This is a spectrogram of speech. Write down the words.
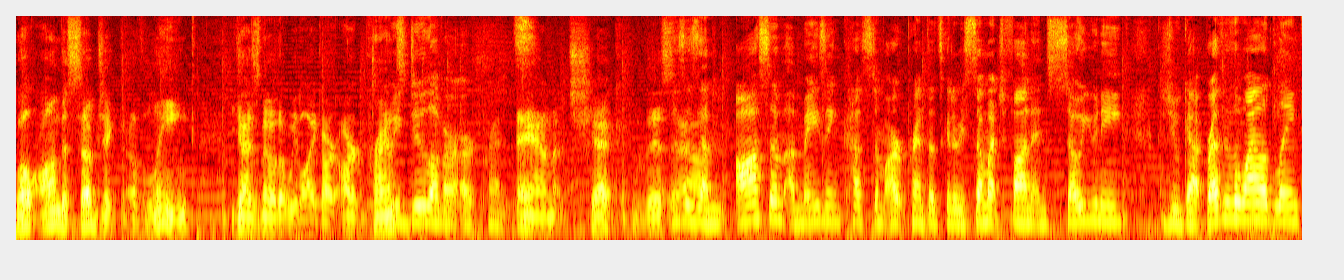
Well, on the subject of Link, you guys know that we like our art prints. We do love our art prints. And check this, out. This out. is an awesome, amazing custom art print that's going to be so much fun and so unique because you've got Breath of the Wild Link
